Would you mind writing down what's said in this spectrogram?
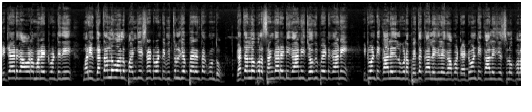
రిటైర్డ్ కావడం అనేటువంటిది. మరి గతంలో వాళ్ళు పనిచేసినటువంటి మిత్రులు చెప్పారు ఇంతకుముందు. గతం లోపల సంగారెడ్డి కానీ జోగిపేట కానీ ఇటువంటి కాలేజీలు కూడా పెద్ద కాలేజీలే కాబట్టి అటువంటి కాలేజెస్ లోపల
